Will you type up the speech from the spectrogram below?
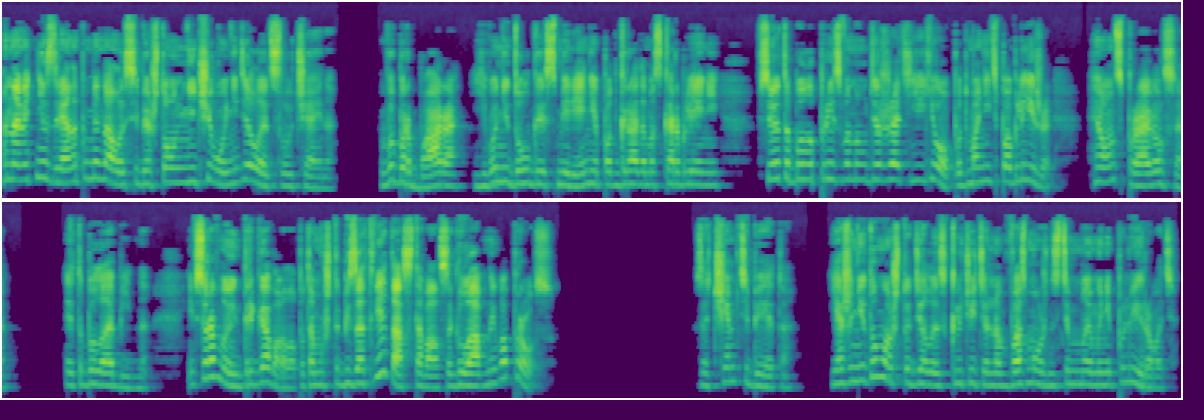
Она ведь не зря напоминала себе, что он ничего не делает случайно. Выбор бара, его недолгое смирение под градом оскорблений — все это было призвано удержать ее, подманить поближе, и он справился. Это было обидно. И все равно интриговало, потому что без ответа оставался главный вопрос. «Зачем тебе это? Я же не думаю, что дело исключительно в возможности мной манипулировать».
